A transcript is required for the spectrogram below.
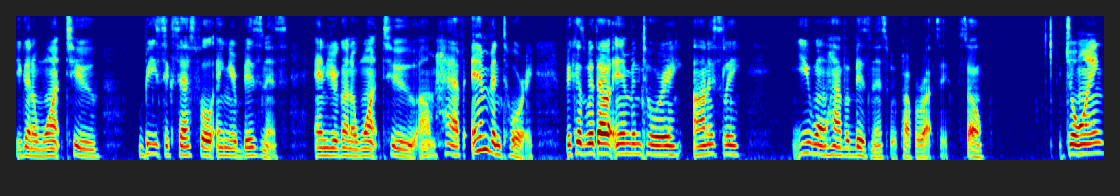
You're going to want to be successful in your business and you're going to want to um, have inventory because without inventory, honestly, you won't have a business with paparazzi. So join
